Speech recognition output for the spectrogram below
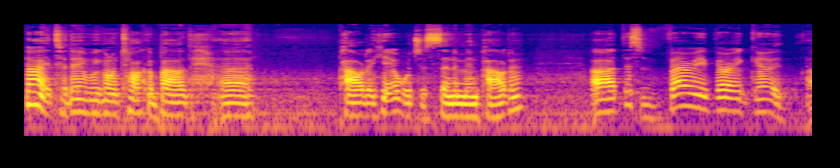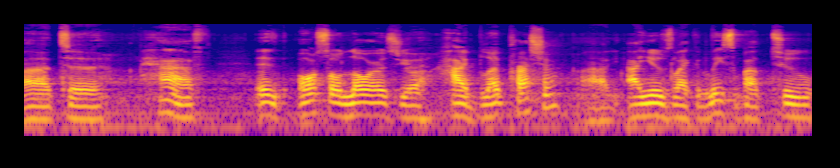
Hi, today we're going to talk about uh, powder here, which is cinnamon powder. Uh, this is very, very good uh, to have. It also lowers your high blood pressure. Uh, I use like at least about two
